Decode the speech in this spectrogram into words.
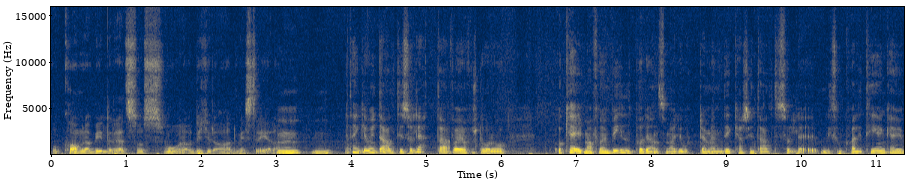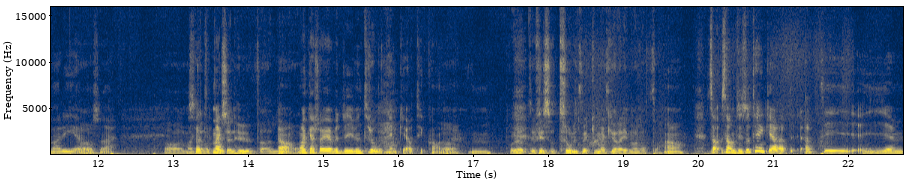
Och kamerabilder är rätt så svåra och dyra att administrera. Mm, mm. Jag tänker det inte alltid så lätta vad jag förstår. Okej, okay, man får en bild på den som har gjort det mm. men det är kanske inte alltid så liksom, Kvaliteten kan ju variera ja. och sådär. Ja, man så kan ha på sig en huva. Eller ja, man kanske har överdriven tro tänker jag till kameror. Ja. Mm. Och det finns otroligt mycket man kan göra innan detta. Ja. Samtidigt så tänker jag att, att i, i,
